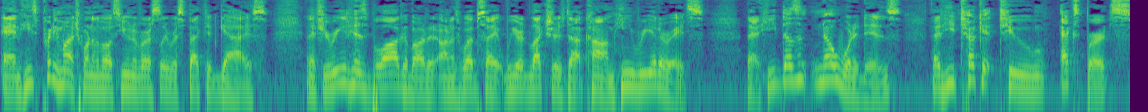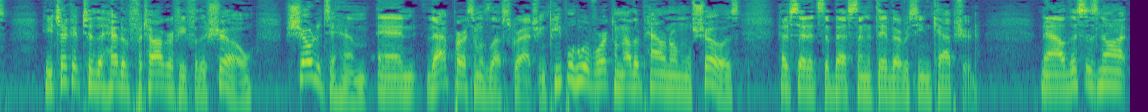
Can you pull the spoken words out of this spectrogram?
and he's pretty much one of the most universally respected guys. And if you read his blog about it on his website, weirdlectures.com, he reiterates that he doesn't know what it is, that he took it to experts. He took it to the head of photography for the show, showed it to him, and that person was left scratching. People who have worked on other paranormal shows have said it's the best thing that they've ever seen captured. Now, this is not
